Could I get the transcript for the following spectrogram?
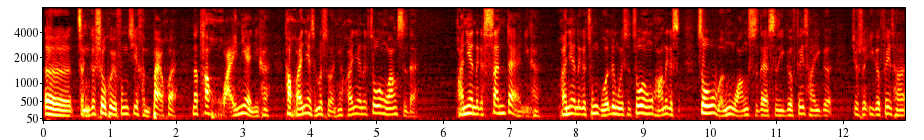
呃，整个社会风气很败坏。那他怀念，你看他怀念什么时候？你看怀念那个周文王时代，怀念那个三代，你看怀念那个中国认为是周文王那个周文王时代是一个非常一个就是一个非常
